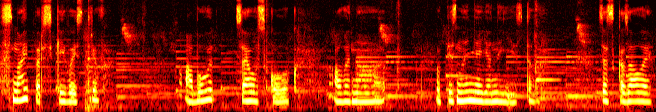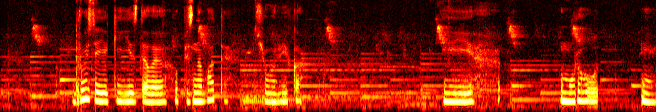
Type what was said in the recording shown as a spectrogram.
снайперський вистріл, або це осколок. Але на опізнання я не їздила. Це сказали друзі, які їздили опізнавати чоловіка. І в моргу ну,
